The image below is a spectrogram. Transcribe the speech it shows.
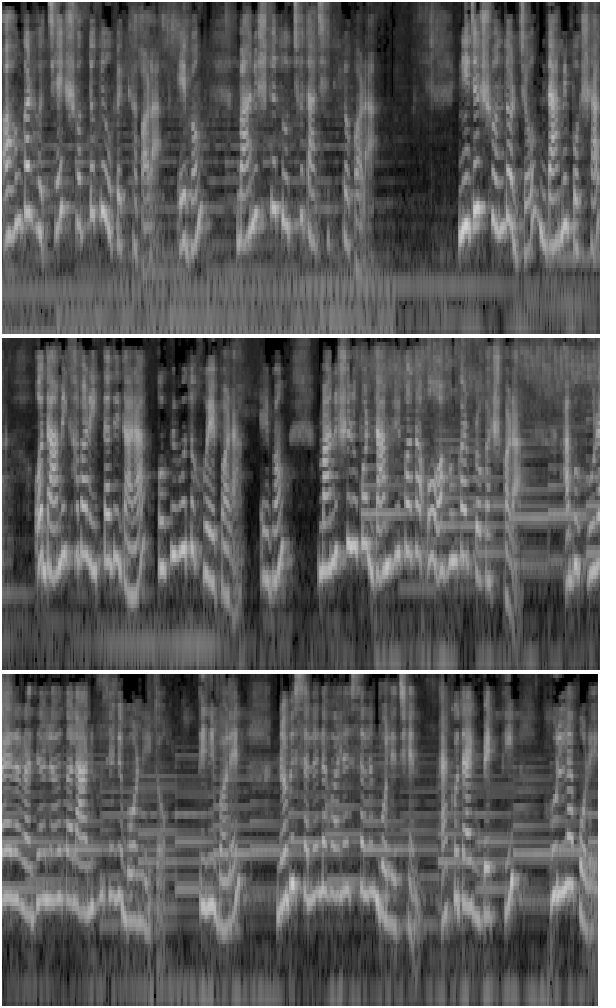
অহংকার হচ্ছে সত্যকে উপেক্ষা করা এবং মানুষকে তুচ্ছ তাচ্ছিল্য করা। নিজের সৌন্দর্য, দামি পোশাক ও দামি খাবার ইত্যাদি দ্বারা অভিভূত হয়ে পড়া। এবং মানুষের উপর দাম্ভিকতা ও অহংকার প্রকাশ করা। আবু হুরায়রা রাজিয়াল্লাহ তালা আনহু থেকে বর্ণিত। তিনি বলেন, নবী সাল্লাহ আলাইসাল্লাম বলেছেন, একদা এক ব্যক্তি হুল্লা পরে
